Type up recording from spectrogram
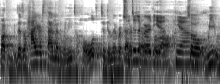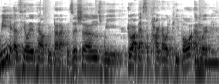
but there's a higher standard we need to hold to deliver better deliver care it, yeah, yeah. So we, we as Helium Health, we've done acquisitions, we do our best to partner with people, and we're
